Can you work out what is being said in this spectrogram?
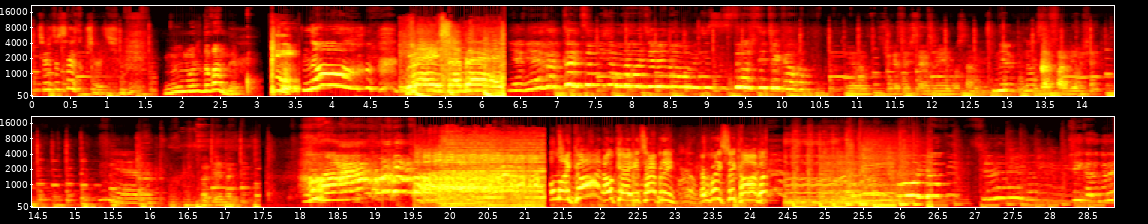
To co jak przelecimy? No i może do wanny. No! Nie wierzę, w końcu mi się udało Ciebie namówić, jestem strasznie ciekawa. Ja czuję coś stanie z moimi włosami. Nie, no Zafarbią się. nie wiem. Ale to jednak... happening! Everybody stay calm! O, ja pierdzielę. Do góry.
